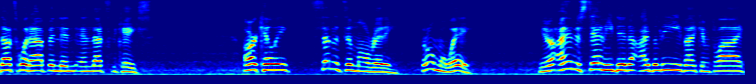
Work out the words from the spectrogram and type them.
That's what happened, and, and that's the case. R. Kelly, sentence him already. Throw him away. You know, I understand he did I Believe I Can Fly.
